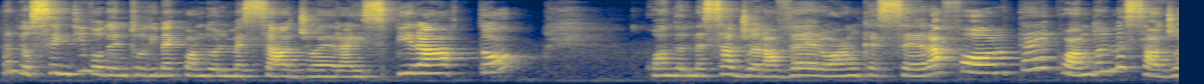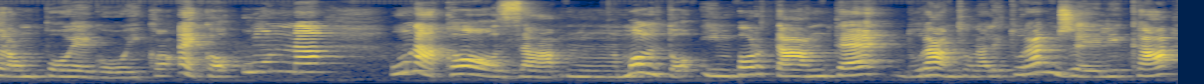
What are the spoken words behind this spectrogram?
proprio sentivo dentro di me quando il messaggio era ispirato quando il messaggio era vero anche se era forte quando il messaggio era un po' egoico. Ecco un una cosa mm, molto importante durante una lettura angelica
